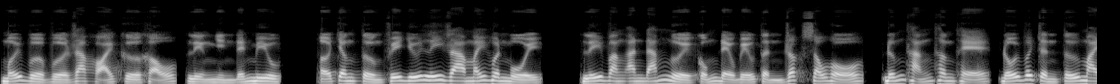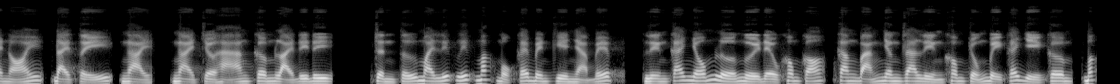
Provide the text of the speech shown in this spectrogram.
Mới vừa vừa ra khỏi cửa khẩu, liền nhìn đến Miêu, ở chân tường phía dưới lý ra mấy huynh muội Lý Văn Anh đám người cũng đều biểu tình rất xấu hổ, đứng thẳng thân thể, đối với Trình Tứ Mai nói, đại tỷ, ngài, ngài chờ hạ ăn cơm lại đi đi. Trình Tứ Mai liếc liếc mắt một cái bên kia nhà bếp, liền cái nhóm lửa người đều không có, căn bản nhân ra liền không chuẩn bị cái gì cơm, bất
